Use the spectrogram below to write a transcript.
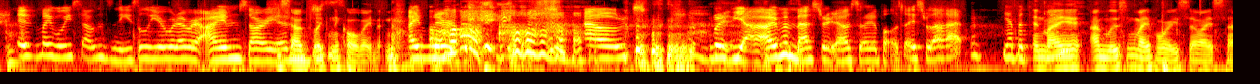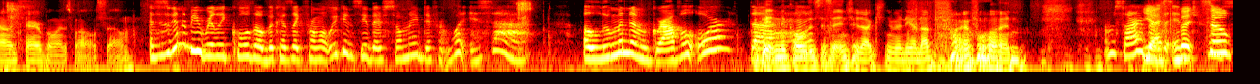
if my voice sounds nasally or whatever, I am sorry. She I'm sounds like Nicole right now. I literally ouch. But yeah, I'm a mess right now, so I apologize for that. yeah, but and my I'm losing my voice, so I sound terrible as well. So this is gonna be really cool though because like from what we can see, there's so many different. What is that? Aluminum gravel ore? The okay, Nicole, heck? this is an introduction video, not the part one. I'm sorry. but Yes, the but so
